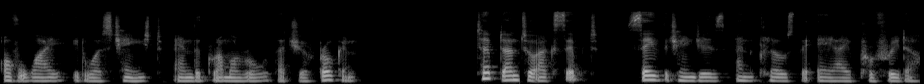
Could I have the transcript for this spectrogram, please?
of why it was changed and the grammar rule that you have broken. Tap Done to accept, save the changes, and close the AI proofreader.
